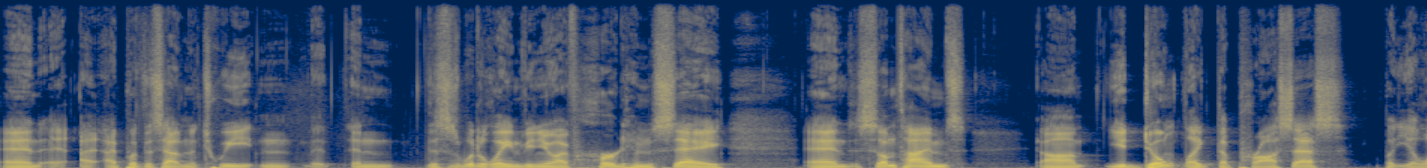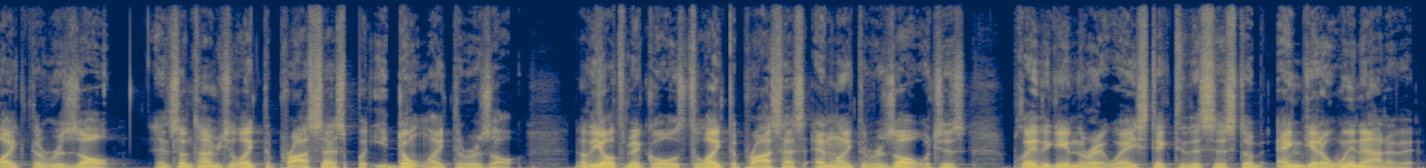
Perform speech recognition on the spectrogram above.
and I, I, put this out in a tweet, and and this is what Alain Vigneault I've heard him say, and sometimes um, you don't like the process, but you like the result, and sometimes you like the process, but you don't like the result. Now, the ultimate goal is to like the process and like the result, which is play the game the right way, stick to the system, and get a win out of it.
